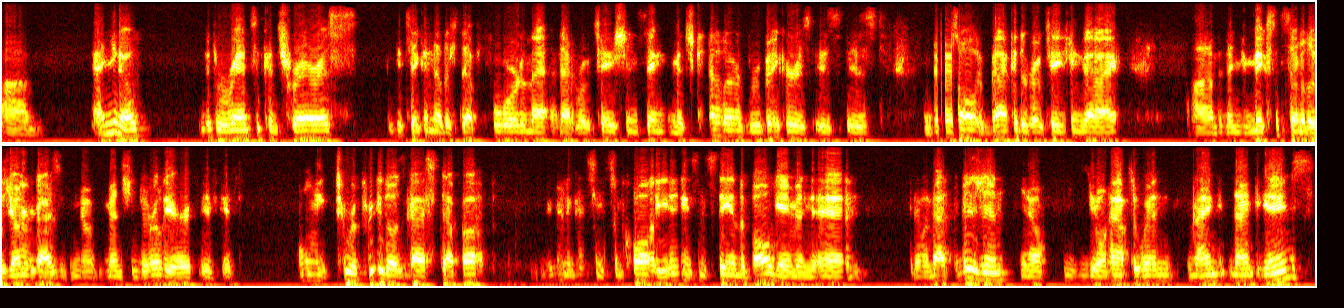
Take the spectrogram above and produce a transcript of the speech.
Um, and you know, with Roansy Contreras, you could take another step forward in that that rotation. Same with Mitch Keller, Brubaker is is is a solid back of the rotation guy. Um, and then you mix in some of those younger guys you know mentioned earlier. If, if only two or three of those guys step up, you're going to get some, some quality innings and stay in the ball game and, and you know, in that division, you know, you don't have to win 90, 90 games.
